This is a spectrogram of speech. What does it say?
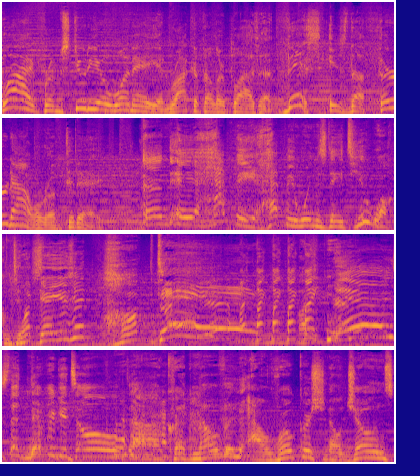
Live from Studio 1A in Rockefeller Plaza, this is the third hour of today. And a happy, happy Wednesday to you. Welcome to What day is it? Hump Day. Mike, Mike, Mike, Mike, Mike. Yes, that never gets old. Uh, Craig Melvin, Al Roker, Sheinelle Jones.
